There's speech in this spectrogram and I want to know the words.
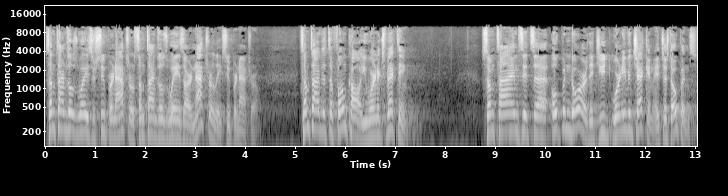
Sometimes those ways are supernatural, sometimes those ways are naturally supernatural. Sometimes it's a phone call you weren't expecting. Sometimes it's an open door that you weren't even checking. It just opens.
